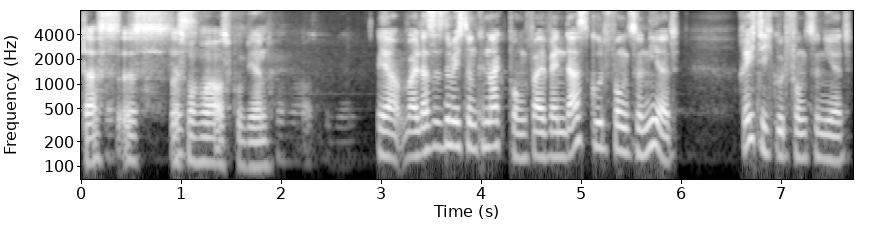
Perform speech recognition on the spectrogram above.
das ist, das, das muss man ausprobieren. Ja, weil das ist nämlich so ein Knackpunkt, weil wenn das gut funktioniert, richtig gut funktioniert,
